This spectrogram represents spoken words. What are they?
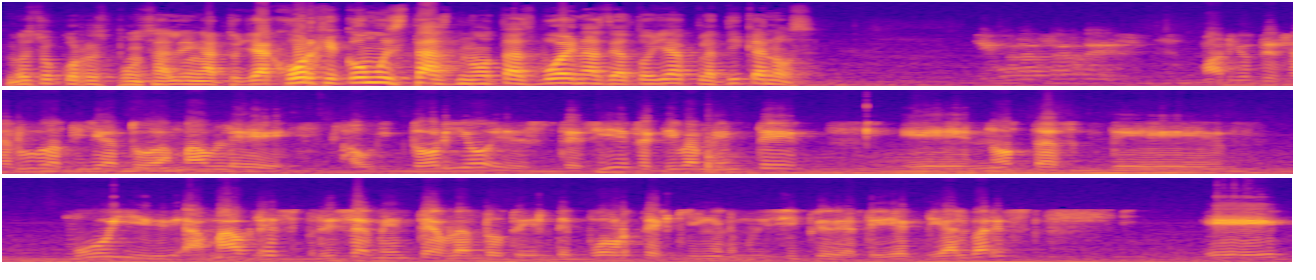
nuestro corresponsal en Atoyac. Jorge, ¿cómo estás? Notas buenas de Atoyac, platícanos. Sí, buenas tardes. Mario, te saludo a ti y a tu amable auditorio. Este, sí, efectivamente, eh, notas de muy amables, precisamente hablando del deporte aquí en el municipio de Atillac de Álvarez. Eh,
